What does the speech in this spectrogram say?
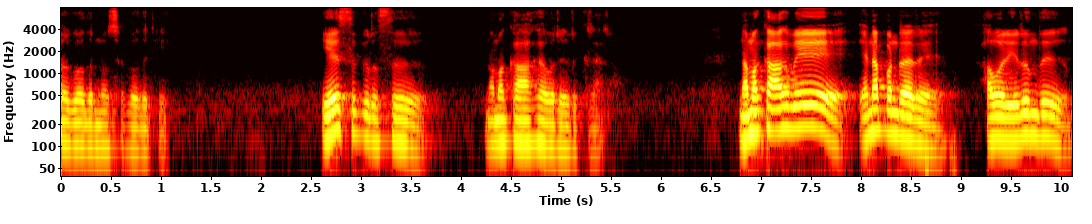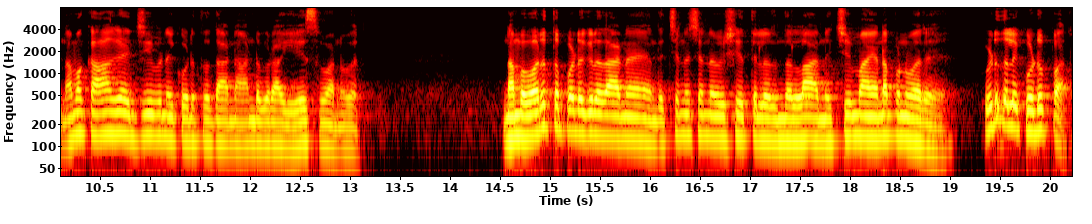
சகோதரனும் சகோதரி இயேசு கிறிஸ்து நமக்காக அவர் இருக்கிறார். நமக்காகவே என்ன பண்ணுறாரு அவர் இருந்து நமக்காக ஜீவனை கொடுத்ததான ஆண்டவராக இயேசுவானவர். நம்ம வருத்தப்படுகிறதான இந்த சின்ன சின்ன விஷயத்தில் இருந்தெல்லாம் நிச்சயமாக என்ன பண்ணுவார்? விடுதலை கொடுப்பார்.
